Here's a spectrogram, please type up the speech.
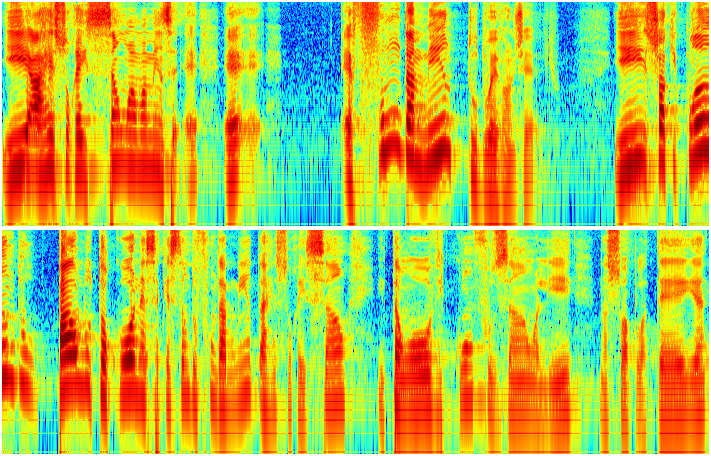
E a ressurreição é, uma, é, é, é fundamento do Evangelho. E só que quando Paulo tocou nessa questão do fundamento da ressurreição, então houve confusão ali na sua plateia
